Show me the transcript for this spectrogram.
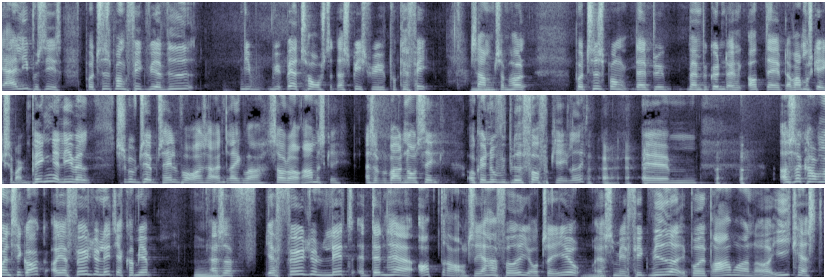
Ja, lige præcis. På et tidspunkt fik vi at vide, vi, vi, hver torsdag, der spiste vi på café sammen mm. som hold på et tidspunkt, da man begyndte at opdage, at der var måske ikke så mange penge alligevel, så skulle vi til at betale for vores egen drikkevarer. Så var der jo rammeskrig. Altså bare når at tænke, okay, nu er vi blevet for forkælet, ikke? øhm, og så kommer man til GOG, og jeg følte jo lidt, jeg kom hjem. Mm. Altså, jeg følte jo lidt, at den her opdragelse, jeg har fået i Hjorta mm. og som jeg fik videre både i Brabrand og IKAST,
